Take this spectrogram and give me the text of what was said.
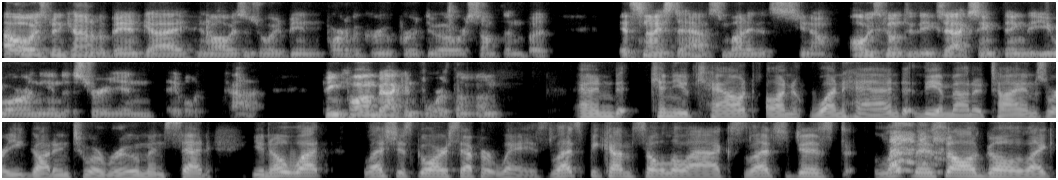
I've always been kind of a band guy and always enjoyed being part of a group or a duo or something, but it's nice to have somebody that's, you know, always going through the exact same thing that you are in the industry and able to kind of ping pong back and forth on. And can you count on one hand the amount of times where you got into a room and said, you know what? Let's just go our separate ways. Let's become solo acts. Let's just let this all go like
